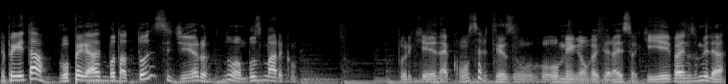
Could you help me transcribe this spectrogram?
Eu peguei, tá, vou pegar e botar todo esse dinheiro no ambos marcam. Porque, né, com certeza o, o Mengão vai virar isso aqui e vai nos humilhar.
